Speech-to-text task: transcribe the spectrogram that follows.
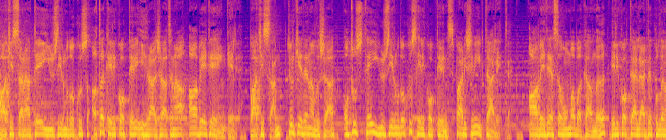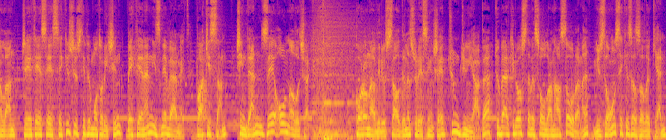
Pakistan'a T-129 atak helikopteri ihracatına ABD engeli. Pakistan, Türkiye'den alacağı 30 T-129 helikopterin siparişini iptal etti. ABD Savunma Bakanlığı helikopterlerde kullanılan CTS-800 tipi motor için beklenen izni vermedi. Pakistan, Çin'den Z-10 alacak. Koronavirüs salgını süresince tüm dünyada tüberküloz tanısı olan hasta oranı %18 azalırken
